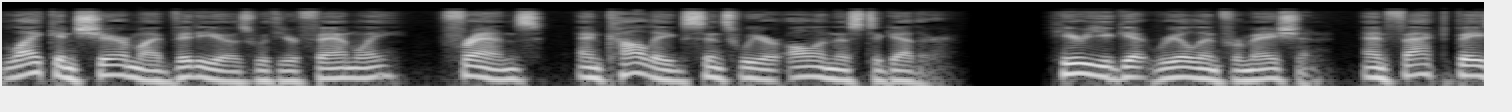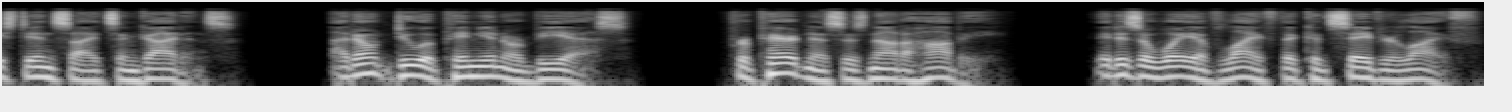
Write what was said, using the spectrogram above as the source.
Like and share my videos with your family, friends, and colleagues since we are all in this together. Here you get real information, and fact based insights and guidance. I don't do opinion or BS. Preparedness is not a hobby. It is a way of life that could save your life.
